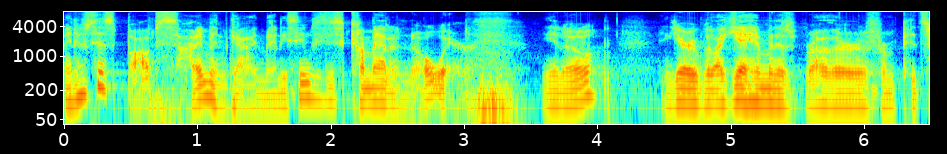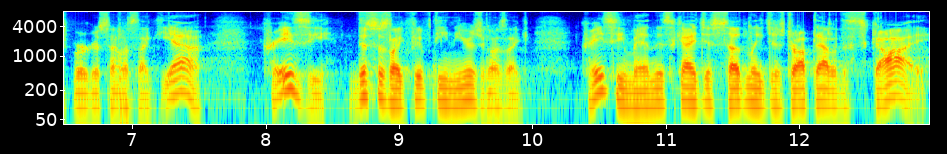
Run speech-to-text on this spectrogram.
"Man, who's this Bob Simon guy? Man, he seems to just come out of nowhere." You know, and Gary would be like, "Yeah, him and his brother from Pittsburgh or something." I was like, "Yeah, crazy." This was like 15 years ago. I was like, "Crazy, man! This guy just suddenly just dropped out of the sky."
